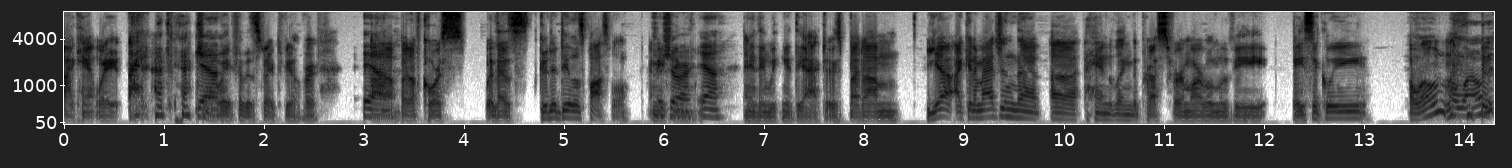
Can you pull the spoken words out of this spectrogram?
I can't wait. I can't Yeah. wait for this strike to be over. Yeah, Uh, but of course, with as good a deal as possible. for sure. Yeah. anything we can get the actors. But um, yeah, I can imagine that uh, handling the press for a Marvel movie basically alone, Alone.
